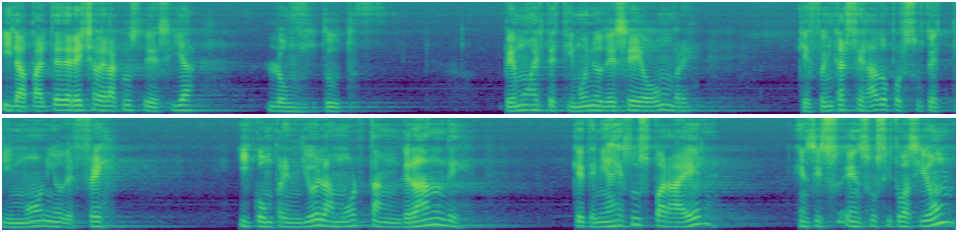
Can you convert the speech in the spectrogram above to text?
Y la parte derecha de la cruz decía longitud. Vemos el testimonio de ese hombre que fue encarcelado por su testimonio de fe y comprendió el amor tan grande que tenía Jesús para él en su, situación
